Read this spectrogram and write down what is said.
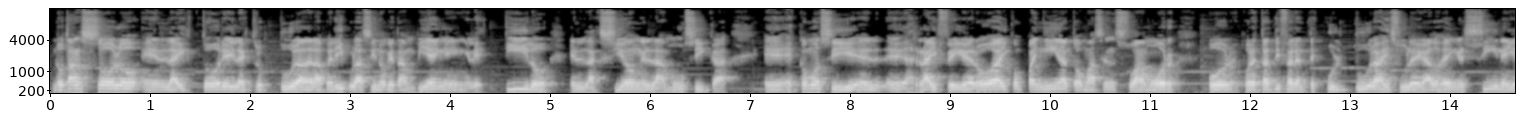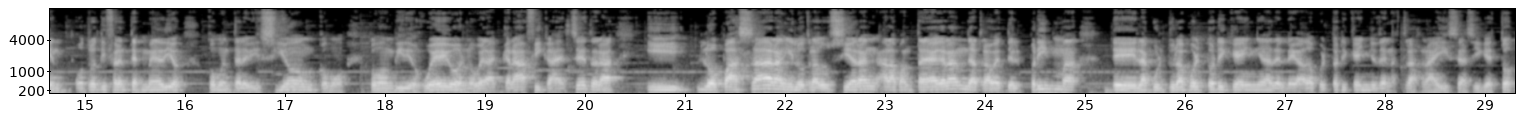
No tan solo en la historia y la estructura de la película, sino que también en el estilo, en la acción, en la música. Eh, es como si el, eh, Ray Figueroa y compañía tomasen su amor por, estas diferentes culturas y sus legados en el cine y en otros diferentes medios como en televisión, como, como en videojuegos, novelas gráficas, etcétera, y lo pasaran y lo traducieran a la pantalla grande a través del prisma de la cultura puertorriqueña, del legado puertorriqueño de nuestras raíces. Así que esto,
